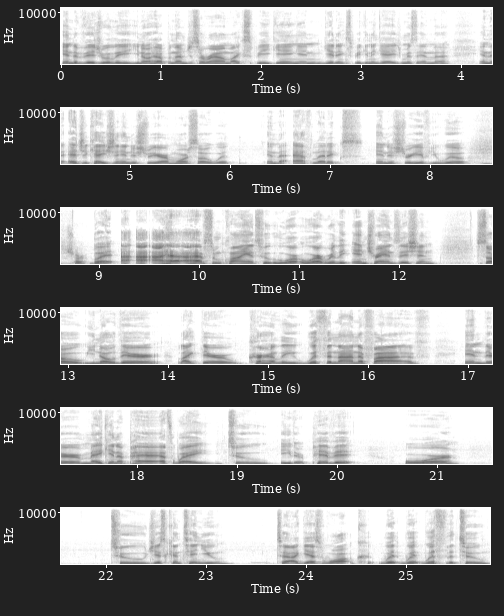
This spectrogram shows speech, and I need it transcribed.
individually, you know, helping them just around like speaking and getting speaking engagements in the in the education industry or more so with in the athletics industry, if you will. Sure. But I, I, I have some clients who, who are who are really in transition. So you know they're like they're currently with the nine to five, and they're making a pathway to either pivot or to just continue to I guess walk with with, with the two.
